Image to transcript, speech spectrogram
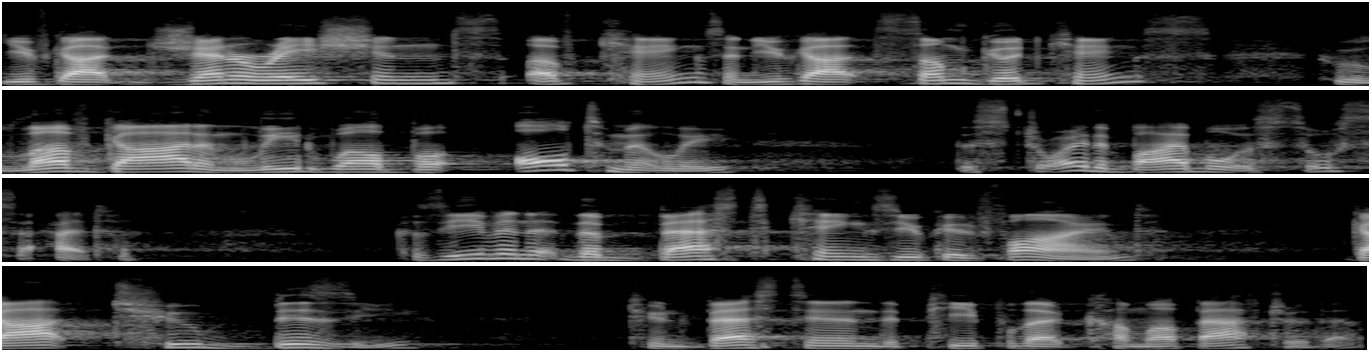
You've got generations of kings, and you've got some good kings who love God and lead well, but ultimately, the story of the Bible is so sad. Because even the best kings you could find got too busy to invest in the people that come up after them.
